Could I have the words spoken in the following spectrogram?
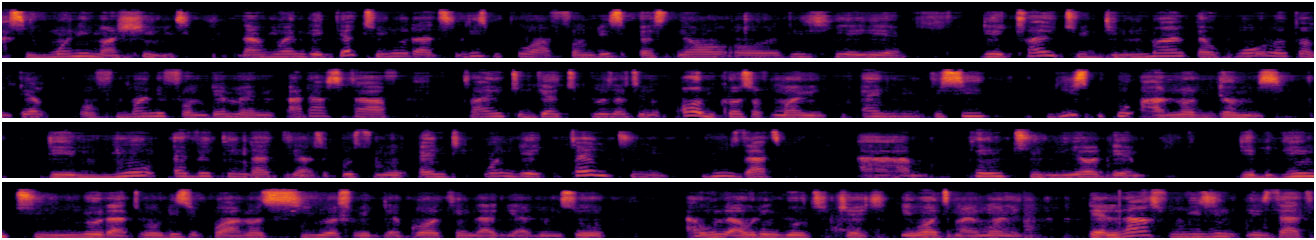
as money machines. Now, when they get to know that these people are from this personnel or this here, here, they try to demand a whole lot of them of money from them and other stuff, trying to get closer to them, all because of money. And you see, these people are not dummies. They know everything that they are supposed to know. And when they tend to use that um, thing to lure them, they begin to know that, oh, these people are not serious with the God thing that they are doing. So I wouldn't, I wouldn't go to church. They want my money. The last reason is that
